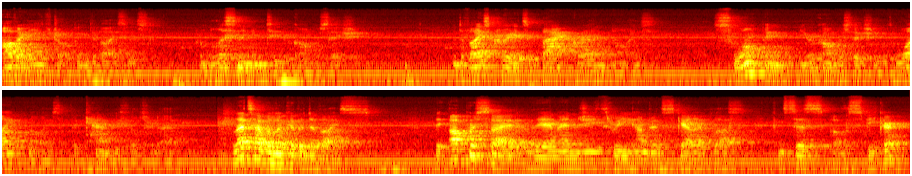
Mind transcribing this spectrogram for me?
other eavesdropping devices from listening into your conversation. The device creates background noise, swamping your conversation with white noise that can't be filtered out. Let's have a look at the device. The upper side of the MNG 300 Skeller Plus consists of a speaker,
